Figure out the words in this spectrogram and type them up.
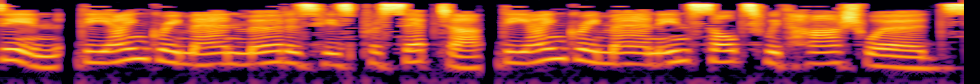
sin, the angry man murders his preceptor, the angry man insults with harsh words.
